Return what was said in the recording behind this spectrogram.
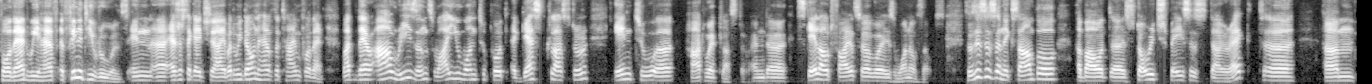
for that, we have affinity rules in uh, Azure Stack HCI, but we don't have the time for that. But there are reasons why you want to put a guest cluster into a hardware cluster. And uh, scale out file server is one of those. So this is an example about uh, storage spaces direct. Uh, um,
